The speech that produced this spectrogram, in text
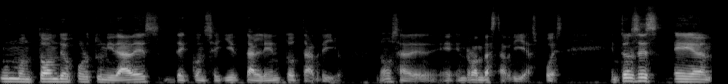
un montón de oportunidades de conseguir talento tardío, ¿no? O sea, en rondas tardías, pues. Entonces, eh,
